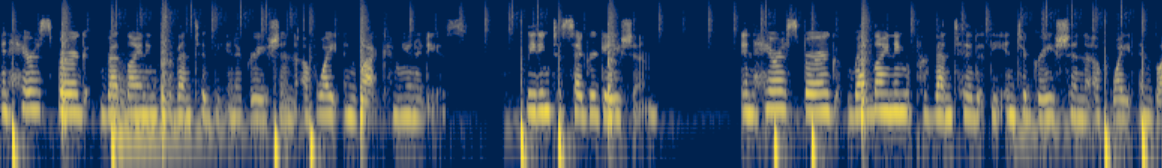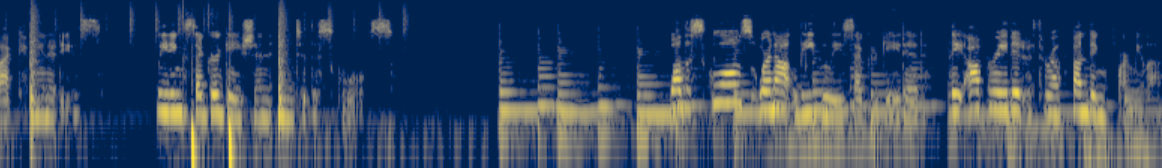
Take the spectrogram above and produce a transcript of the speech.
In Harrisburg, redlining prevented the integration of white and black communities, leading to segregation. In Harrisburg, redlining prevented the integration of white and black communities, leading segregation into the schools. While the schools were not legally segregated, they operated through a funding formula,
